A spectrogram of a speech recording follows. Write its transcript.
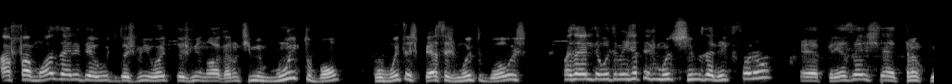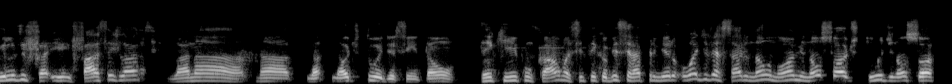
A famosa LDU de 2008, 2009 era um time muito bom, com muitas peças muito boas, mas a LDU também já teve muitos times ali que foram é, presas é, tranquilas e, e, fáceis lá, lá na, na, na, altitude. Assim. Então, tem que ir com calma, assim, tem que observar primeiro o adversário, não o nome, não só a altitude, não só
